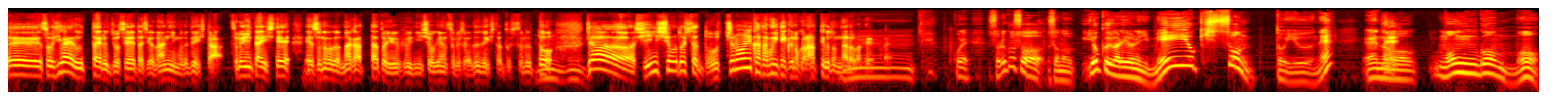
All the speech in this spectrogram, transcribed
えー、そう被害を訴える女性たちが何人も出てきた。それに対して、えー、そんなことはなかったというふうに証言する人が出てきたとすると、うんうん、じゃあ心証としてはどっちの方に傾いていくのかなっていうことになるわけ。これ。それこそそのよく言われるように名誉毀損というねあの、ね、文言も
